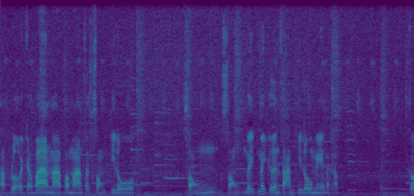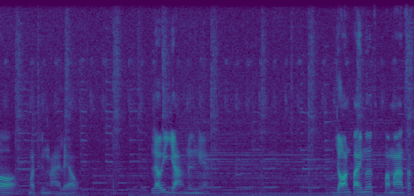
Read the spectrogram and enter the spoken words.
ครับรถออกจากบ้านมาประมาณสัก 2 กิโล2 2ไม่ไม่เกิน 3 กิโลเมตรนะครับ ก็มาถึงหมายแล้ว แล้วอีกอย่างหนึ่งเนี่ย ย้อนไปเมื่อประมาณสัก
